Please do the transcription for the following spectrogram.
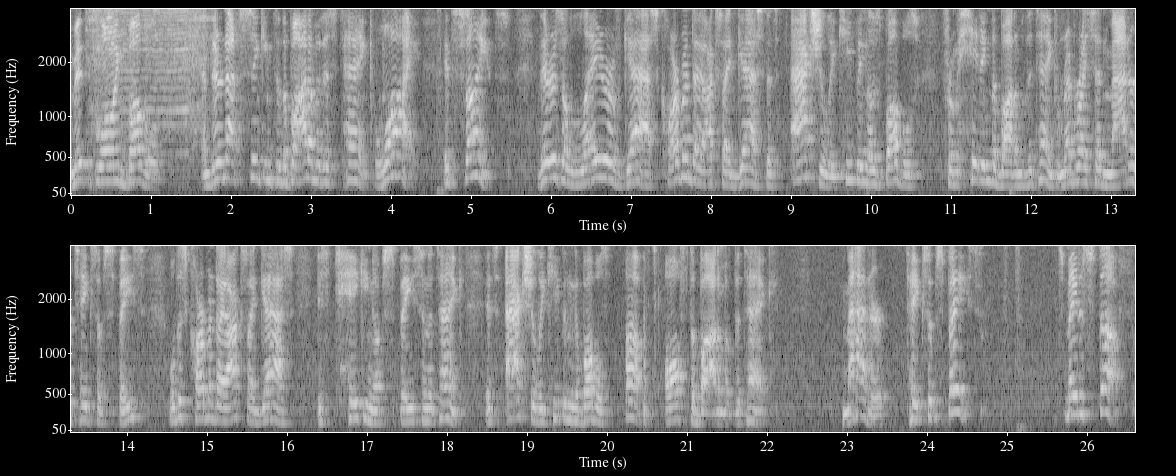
Mitt's blowing bubbles, and they're not sinking to the bottom of this tank. Why? It's science. There is a layer of gas, carbon dioxide gas, that's actually keeping those bubbles from hitting the bottom of the tank. Remember I said matter takes up space? Well, this carbon dioxide gas is taking up space in the tank. It's actually keeping the bubbles up off the bottom of the tank. Matter takes up space. It's made of stuff.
